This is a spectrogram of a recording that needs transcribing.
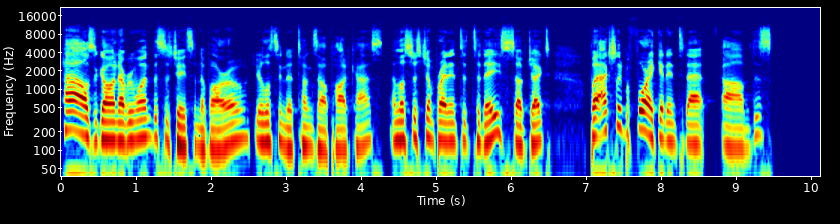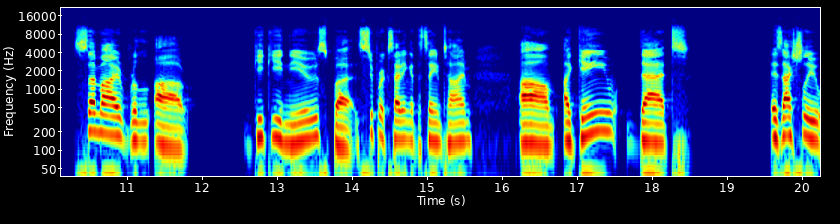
How's it going, everyone? This is Jason Navarro. You're listening to Tongues Out Podcast. And let's just jump right into today's subject. But actually, before I get into that, um, this semi uh, geeky news, but super exciting at the same time. Um, a game that is actually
